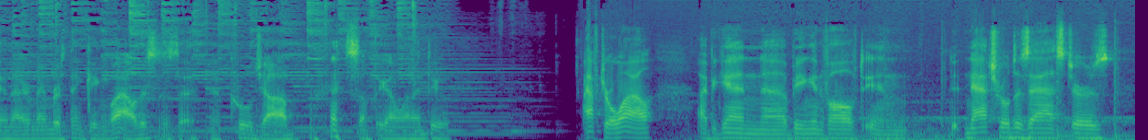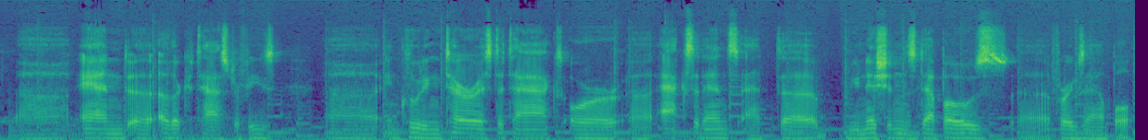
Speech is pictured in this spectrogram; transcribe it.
and I remember thinking, wow, this is a, a cool job, it's something I want to do. After a while, I began uh, being involved in natural disasters uh, and uh, other catastrophes, uh, including terrorist attacks or uh, accidents at uh, munitions depots, for example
